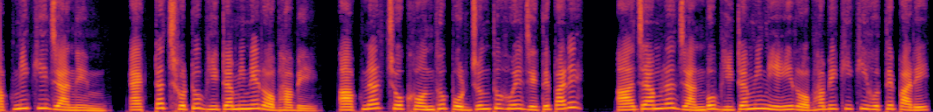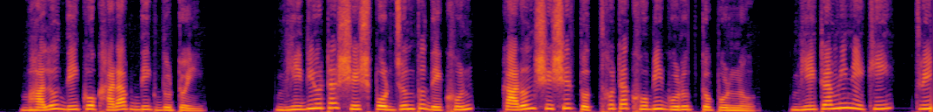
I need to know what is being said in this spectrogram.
আপনি কি জানেন, একটা ছোট ভিটামিনের অভাবে আপনার চোখ অন্ধ পর্যন্ত হয়ে যেতে পারে? আজ আমরা জানব ভিটামিন এ এর অভাবে কি কি হতে পারে, ভালো দিক ও খারাপ দিক দুটোই। ভিডিওটা শেষ পর্যন্ত দেখুন, কারণ শেষের তথ্যটা খুবই গুরুত্বপূর্ণ। ভিটামিন এ কি?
